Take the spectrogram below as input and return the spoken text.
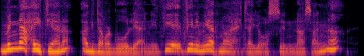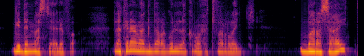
من ناحيتي أنا أقدر أقول يعني في في أنميات ما احتاج أوصي الناس عنها قد الناس تعرفها لكن أنا أقدر أقول لك روح اتفرج باراسايت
